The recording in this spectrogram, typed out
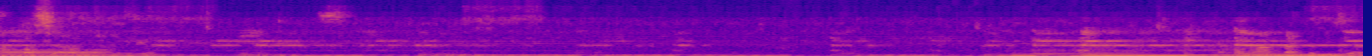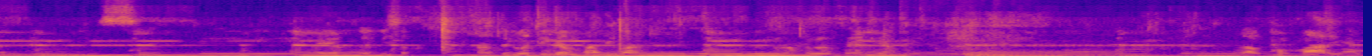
apa sih orang ini gitu dua tiga empat lima. Aku mau kemari kan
